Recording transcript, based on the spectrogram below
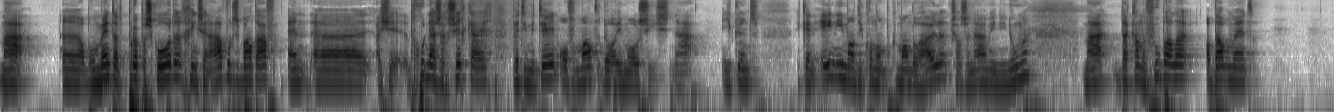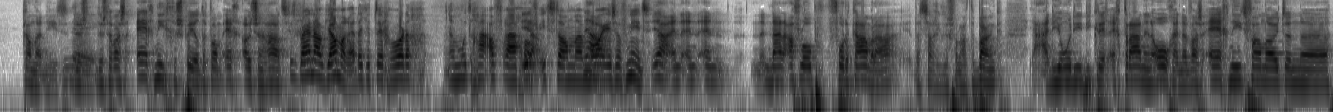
maar eh, op het moment dat Prupper scoorde, ging zijn aanvoerdersband af. En eh, als je het goed naar zijn gezicht krijgt, werd hij meteen overmand door emoties. Nou, je kunt... Ik ken één iemand die kon op commando huilen. Ik zal zijn naam hier niet noemen. Maar dat kan een voetballer op dat moment kan dat niet. Nee. Dus, dus dat was echt niet gespeeld. Dat kwam echt uit zijn hart. Het is bijna ook jammer hè, dat je tegenwoordig eh, moet gaan afvragen Ja. of iets dan Ja. mooi is of niet. Ja, en, en, en na de afloop voor de camera, dat zag ik dus vanaf de bank. Ja, die jongen die, die kreeg echt tranen in de ogen. En dat was echt niet vanuit een... eh,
